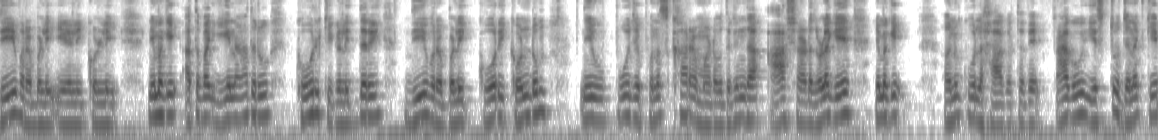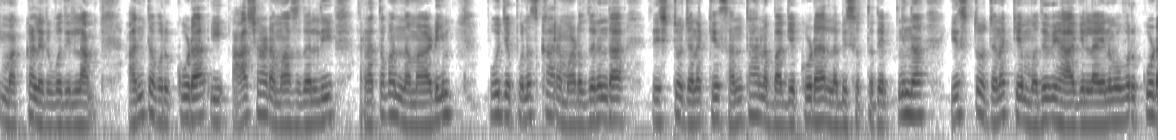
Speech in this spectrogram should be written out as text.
ದೇವರ ಬಳಿ ಹೇಳಿಕೊಳ್ಳಿ. ನಿಮಗೆ ಅಥವಾ ಏನಾದರೂ ಕೋರಿಕೆಗಳಿದ್ದರೆ ದೇವರ ಬಳಿ ಕೋರಿಕೊಂಡು ನೀವು ಪೂಜೆ ಪುನಸ್ಕಾರ ಮಾಡುವುದರಿಂದ ಆಷಾಢದೊಳಗೆ ನಿಮಗೆ ಅನುಕೂಲ ಆಗುತ್ತದೆ. ಹಾಗೂ ಎಷ್ಟು ಜನಕ್ಕೆ ಮಕ್ಕಳಿರುವುದಿಲ್ಲ. ಅಂಥವರು ಕೂಡ ಈ ಆಷಾಢ ಮಾಸದಲ್ಲಿ ರಥವನ್ನು ಮಾಡಿ ಪೂಜೆ ಪುನಸ್ಕಾರ ಮಾಡುವುದರಿಂದ ಎಷ್ಟೋ ಜನಕ್ಕೆ ಸಂತಾನ ಭಾಗ್ಯ ಕೂಡ ಲಭಿಸುತ್ತದೆ. ಇನ್ನು ಎಷ್ಟೋ ಜನಕ್ಕೆ ಮದುವೆ ಆಗಿಲ್ಲ ಎನ್ನುವವರು ಕೂಡ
